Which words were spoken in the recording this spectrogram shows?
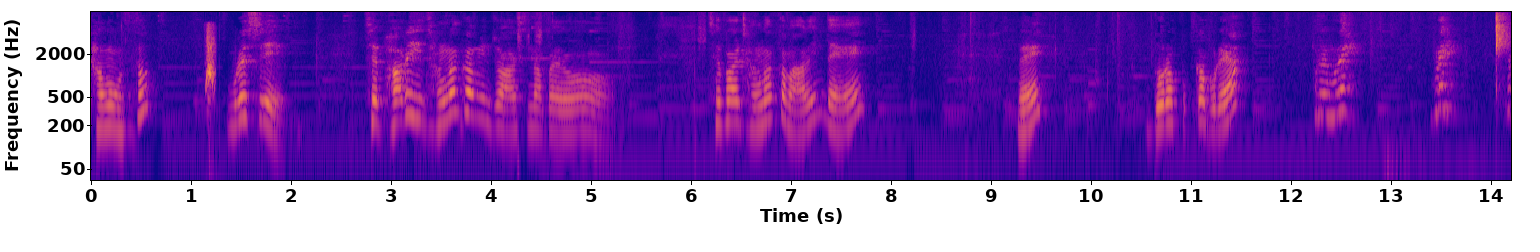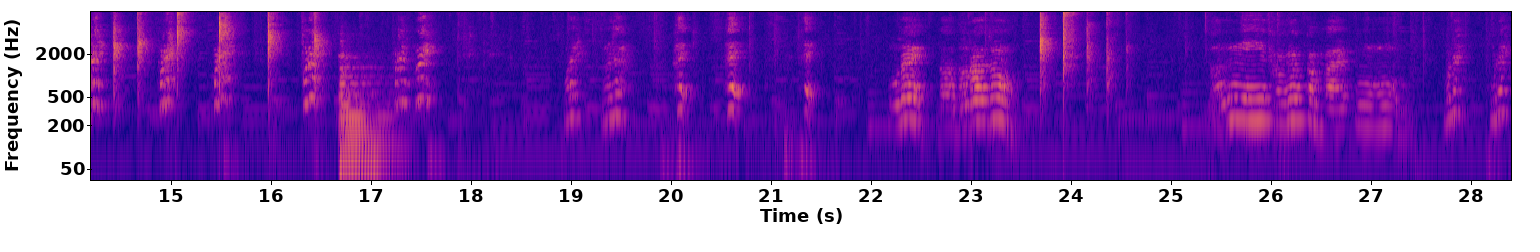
다 먹었어? 모래씨 제 발이 장난감인 줄 아시나봐요. 제 발 장난감 아닌데? 네? 놀아볼까 모래야? 모래 모래 모래 모래 모래 모래 모래 모래 모래. 모래 놀자. 헤이 모래 나 놀아줘. 아니 장난감 말고. 모래 모래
